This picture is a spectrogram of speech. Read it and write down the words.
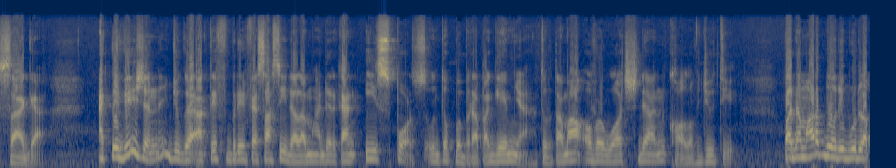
Saga. Activision juga aktif berinvestasi dalam menghadirkan e-sports untuk beberapa gamenya, terutama Overwatch dan Call of Duty. Pada Maret 2018,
